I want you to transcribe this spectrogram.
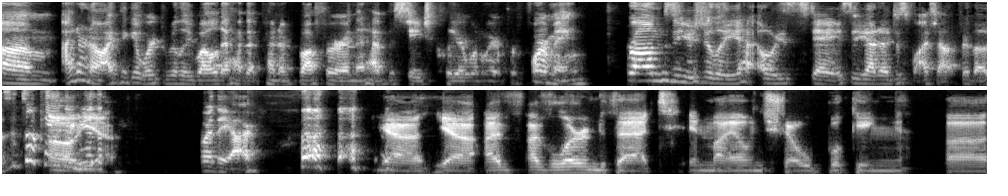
um, I don't know. I think it worked really well to have that kind of buffer and then have the stage clear when we were performing. Drums usually always stay, so you gotta just watch out for those. It's okay oh, yeah. where they are. Yeah, yeah. I've I've learned that in my own show booking uh,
